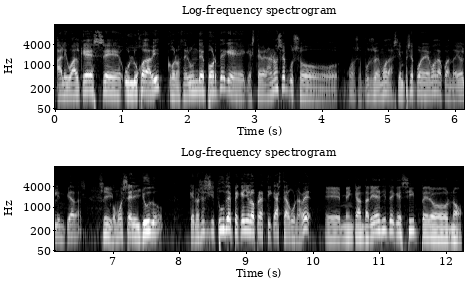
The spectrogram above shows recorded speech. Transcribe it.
al igual que es eh, un lujo, David, conocer un deporte que, que este verano se puso, bueno, se puso de moda, siempre se pone de moda cuando hay Olimpiadas, Sí. como es el judo, que no sé si tú de pequeño lo practicaste alguna vez, Eh, me encantaría decirte que sí, pero no,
